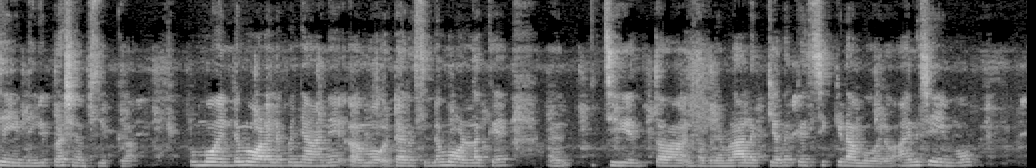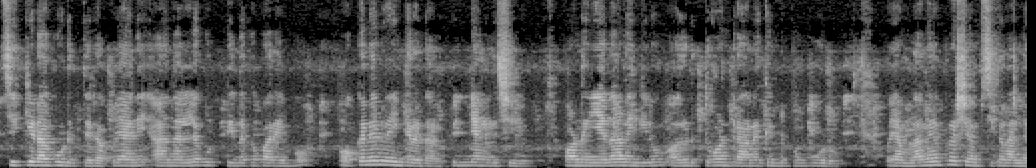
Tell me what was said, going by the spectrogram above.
ചെയ്യുന്നുണ്ടെങ്കിൽ പ്രശംസിക്കുക. ഇപ്പോൾ മോ എന്റെ ഇപ്പം ഞാൻ ടെറസിന്റെ മുകളിലൊക്കെ ചീ എന്താ പറയുക നമ്മൾ അലക്കിയതൊക്കെ ചിക്കിടാൻ പോകുമല്ലോ അങ്ങനെ ചെയ്യുമ്പോൾ ചിക്കിടാൻ കൊടുത്തരും. അപ്പോൾ ഞാൻ നല്ല കുട്ടി എന്നൊക്കെ പറയുമ്പോൾ ഒക്കെ തന്നെ ഭയങ്കര ഇതാണ്. പിന്നെ അങ്ങനെ ചെയ്യും. ഉണങ്ങിയതാണെങ്കിലും അത് എടുത്ത് കൊണ്ടുവരാനൊക്കെ എന്റെ ഇപ്പം കൂടും. അപ്പോൾ നമ്മളങ്ങനെ പ്രശംസിക്കുക നല്ല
